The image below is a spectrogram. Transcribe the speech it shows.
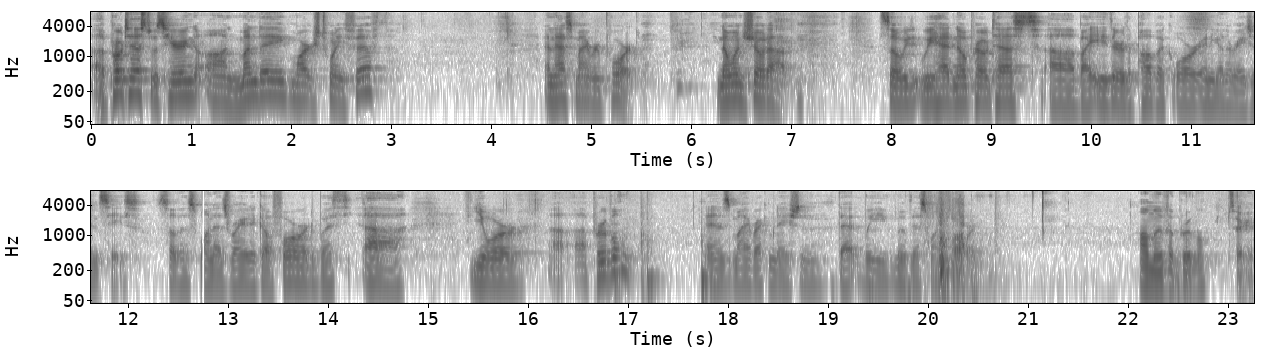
Uh, Protest was hearing on Monday, March 25th, and that's my report. No one showed up. So we we had no protests uh, by either the public or any other agencies. So this one is ready to go forward with uh, your uh, approval, and it's my recommendation that we move this one forward. I'll move approval. Second.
